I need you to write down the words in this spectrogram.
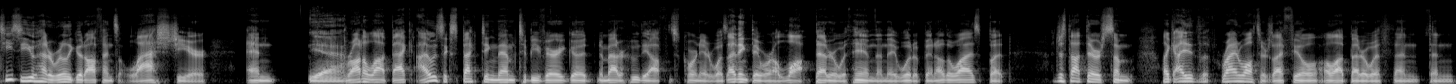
TCU had a really good offense last year and Yeah. brought a lot back. I was expecting them to be very good no matter who the offensive coordinator was. I think they were a lot better with him than they would have been otherwise, but I just thought there was some like I Ryan Walters I feel a lot better with than than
